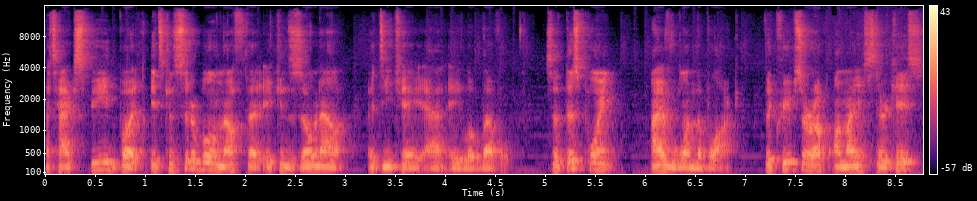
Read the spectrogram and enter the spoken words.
attack speed, but it's considerable enough that it can zone out a DK at a low level. So at this point, I've won the block. The creeps are up on my staircase,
